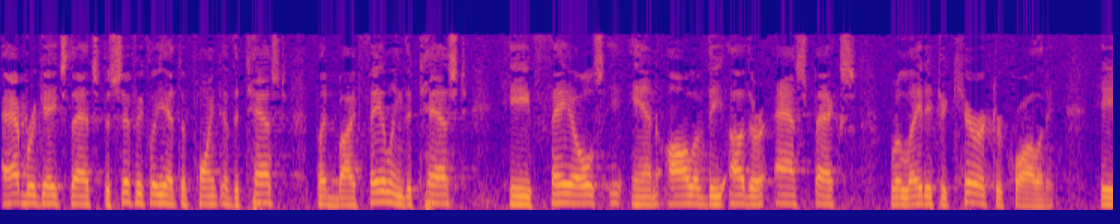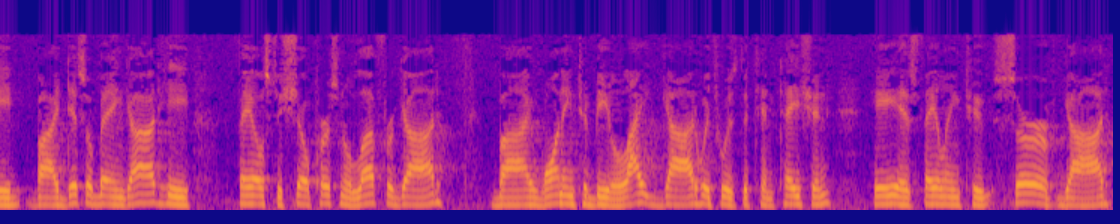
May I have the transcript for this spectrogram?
abrogates that specifically at the point of the test, but by failing the test, he fails in all of the other aspects related to character quality. He, by disobeying God, he fails to show personal love for God. By wanting to be like God, which was the temptation, he is failing to serve God.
